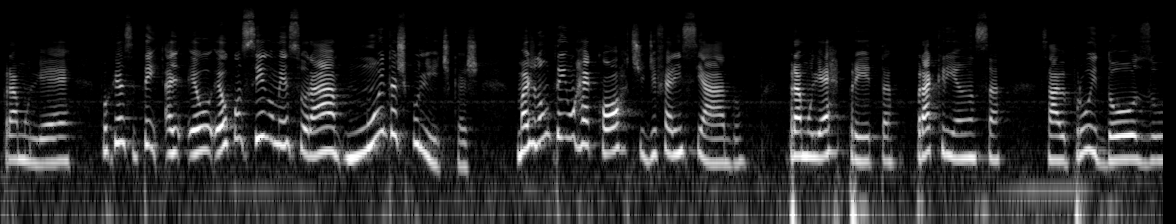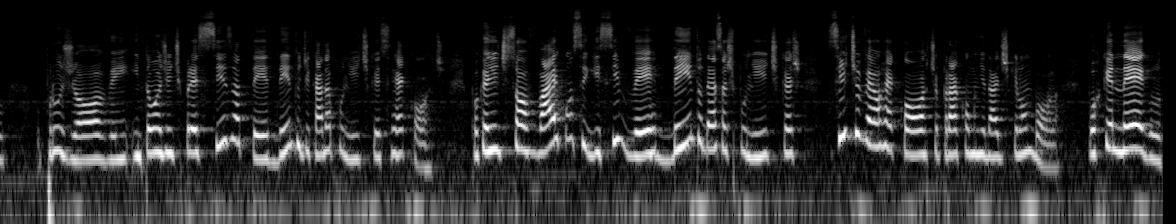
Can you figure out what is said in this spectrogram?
para a mulher. Porque assim, tem, eu, eu consigo mensurar muitas políticas, mas não tem um recorte diferenciado para a mulher preta, para a criança, sabe, para o idoso, para o jovem. Então a gente precisa ter dentro de cada política esse recorte, porque a gente só vai conseguir se ver dentro dessas políticas se tiver o recorte para a comunidade quilombola. Porque negro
